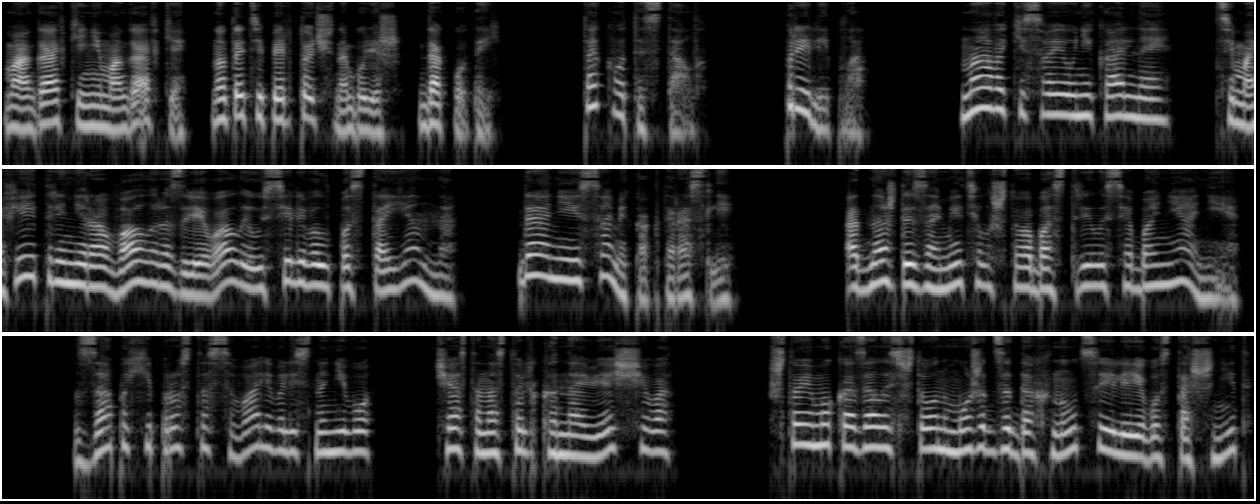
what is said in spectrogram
«Магавки, не магавки, но ты теперь точно будешь Дакотой». Так вот и стал. Прилипло. Навыки свои уникальные Тимофей тренировал, развивал и усиливал постоянно, да они и сами как-то росли. Однажды заметил, что обострилось обоняние. Запахи просто сваливались на него, часто настолько навязчиво, что ему казалось, что он может задохнуться или его стошнит.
